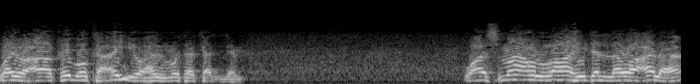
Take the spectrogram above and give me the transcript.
ويعاقبك أيها المتكلم. وأسماء الله جل وعلا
